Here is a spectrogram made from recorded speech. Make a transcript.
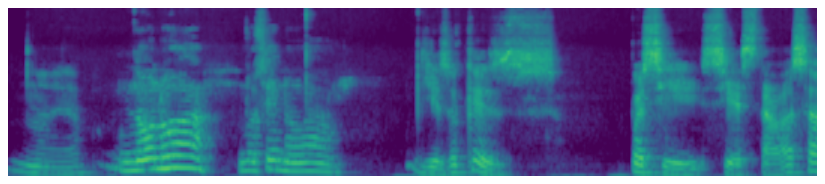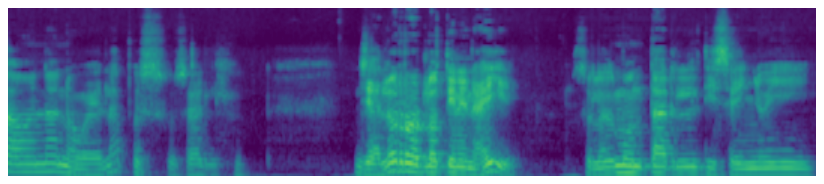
No, ya. No, no no sé, no. Y eso que es, pues si, si está basado en la novela, pues, o sea, el- ya el horror lo tienen ahí. Solo es montar el diseño y,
